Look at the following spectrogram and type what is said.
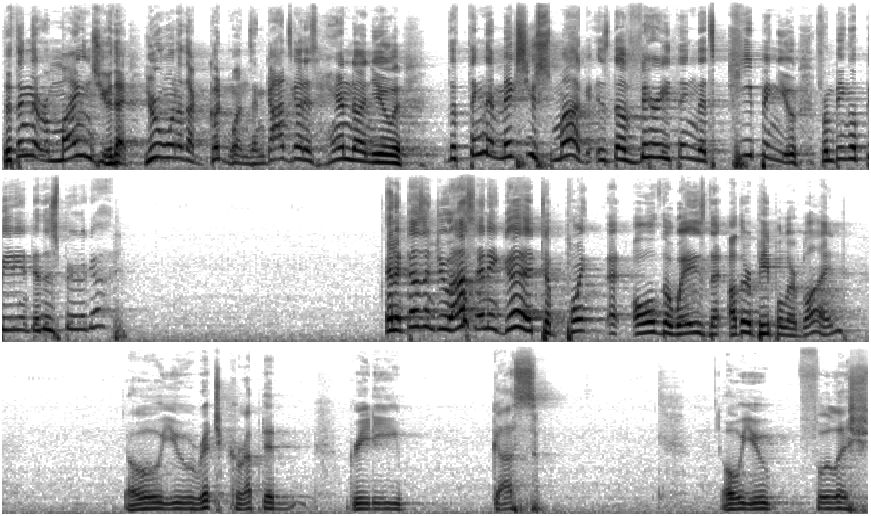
the thing that reminds you that you're one of the good ones and God's got his hand on you, the thing that makes you smug is the very thing that's keeping you from being obedient to the Spirit of God. And it doesn't do us any good to point at all the ways that other people are blind. Oh, you rich, corrupted, greedy Gus. Oh, you foolish,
